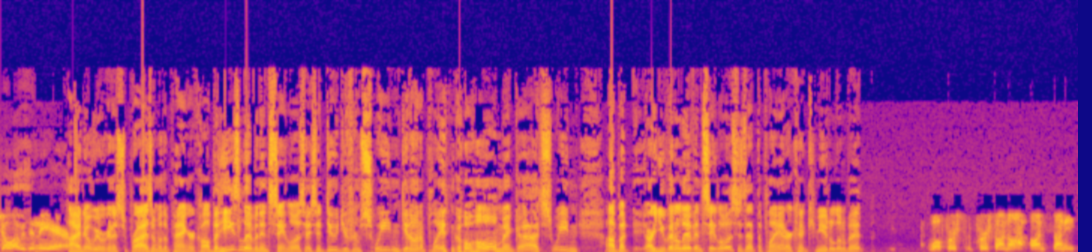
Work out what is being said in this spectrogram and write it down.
show. I was in the air. I know we were going to surprise him with a panger call, but he's living in St. Louis. I said, dude, you're from Sweden. Get on a plane and go home. And God, Sweden. Uh, but are you going to live in St. Louis? Is that the plan, or can commute a little bit? Well, first, first on on Sonny.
